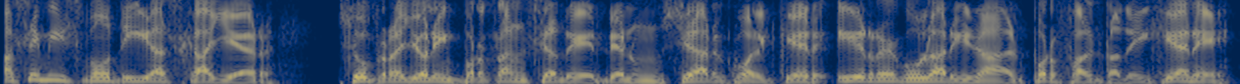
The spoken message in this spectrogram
Asimismo, Díaz Hayer subrayó la importancia de denunciar cualquier irregularidad por falta de higiene,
